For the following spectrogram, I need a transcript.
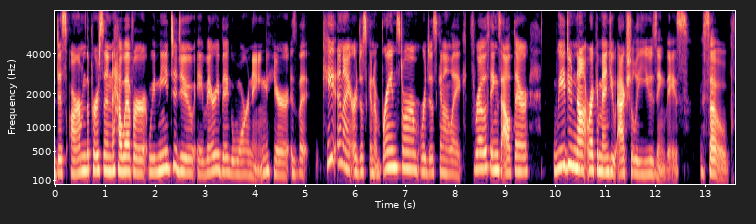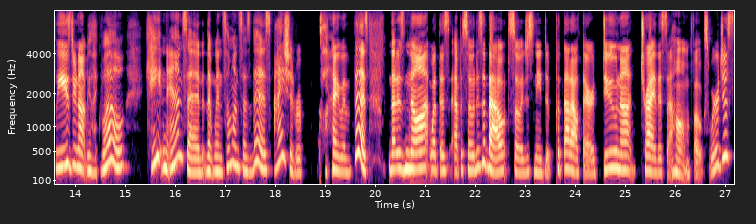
disarm the person. However, we need to do a very big warning here is that Kate and I are just going to brainstorm. We're just going to like throw things out there. We do not recommend you actually using these. So please do not be like, well, Kate and Anne said that when someone says this, I should re- reply with this. That is not what this episode is about. So I just need to put that out there. Do not try this at home, folks. We're just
